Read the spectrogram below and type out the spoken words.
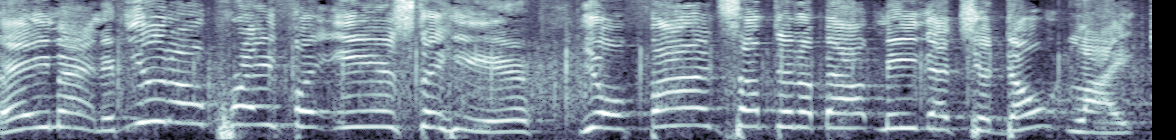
Amen. If you don't pray for ears to hear, you'll find something about me that you don't like.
